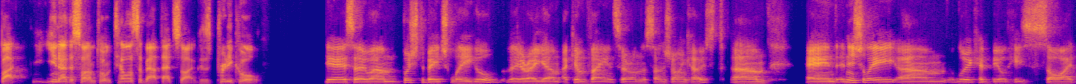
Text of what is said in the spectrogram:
But you know the site i'm talking tell us about that site because it's pretty cool. Yeah, so um, Bush to Beach Legal, they're a, um, a conveyancer on the Sunshine Coast. Um, and initially, um, Luke had built his site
